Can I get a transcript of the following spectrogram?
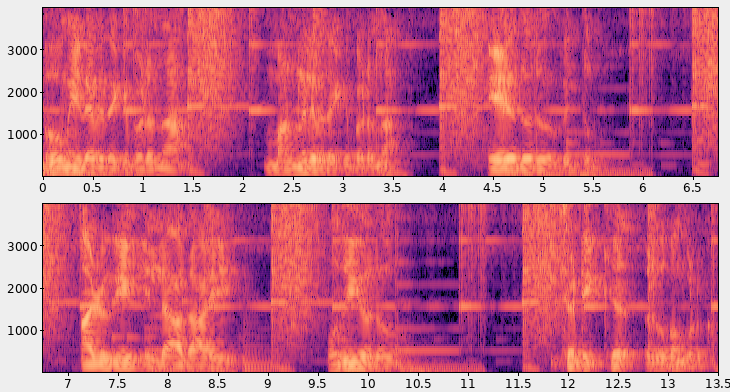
ഭൂമിയിൽ വിതയ്ക്കപ്പെടുന്ന മണ്ണിൽ വിതയ്ക്കപ്പെടുന്ന ഏതൊരു വിത്തും അഴുകി ഇല്ലാതായി പുതിയൊരു ചെടിക്ക് രൂപം കൊടുക്കും.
